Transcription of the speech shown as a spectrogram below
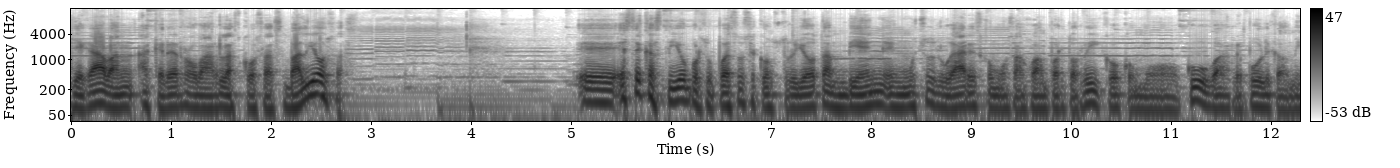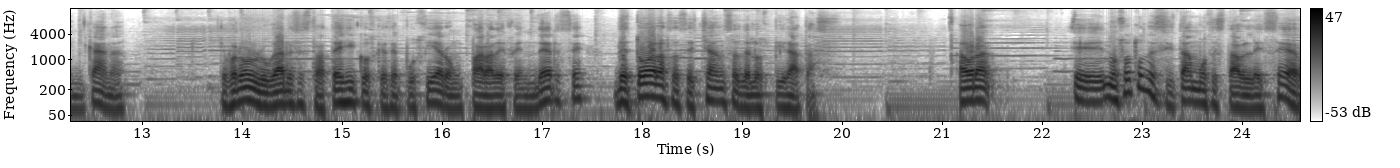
llegaban a querer robar las cosas valiosas. Eh, este castillo, por supuesto, se construyó también en muchos lugares como San Juan, Puerto Rico, como Cuba, República Dominicana, que fueron lugares estratégicos que se pusieron para defenderse de todas las acechanzas de los piratas. Ahora, eh, nosotros necesitamos establecer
